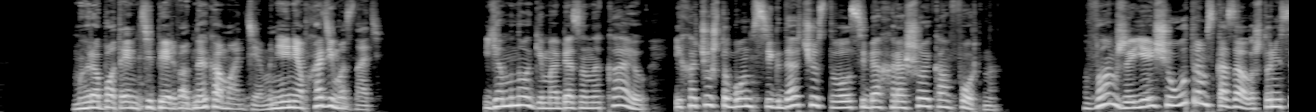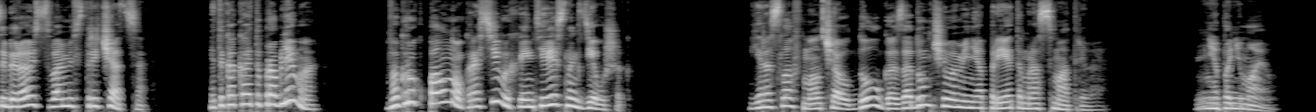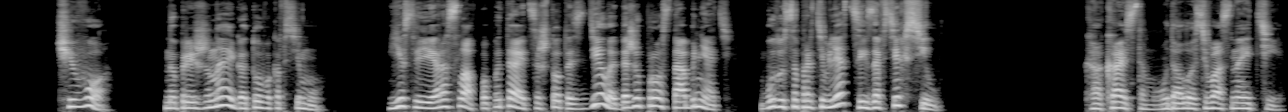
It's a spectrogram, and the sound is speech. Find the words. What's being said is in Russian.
Мы работаем теперь в одной команде. Мне необходимо знать. Я многим обязана Каю и хочу, чтобы он всегда чувствовал себя хорошо и комфортно. Вам же я еще утром сказала, что не собираюсь с вами встречаться. Это какая-то проблема? Вокруг полно красивых и интересных девушек. Ярослав молчал долго, задумчиво меня при этом рассматривая. «Не понимаю». «Чего?» Напряжена и готова ко всему. Если Ярослав попытается что-то сделать, даже просто обнять, буду сопротивляться изо всех сил. «Как Айстому удалось вас найти?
